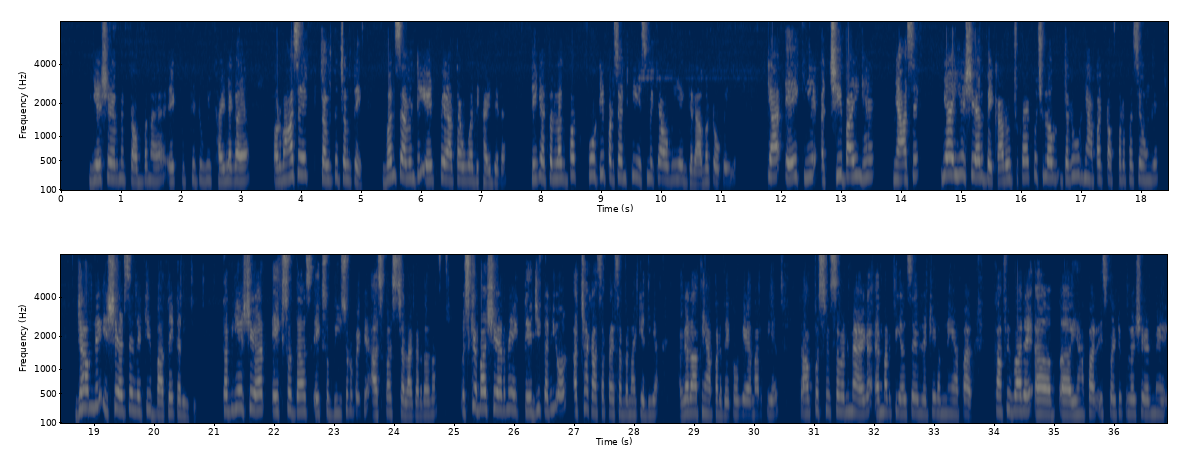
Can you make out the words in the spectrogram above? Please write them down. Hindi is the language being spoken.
ये शेयर ने टॉप बनाया, एक 52 वीक हाई लगाया और वहाँ से एक चलते चलते 178 पे आता हुआ दिखाई दे रहा है, ठीक है? तो लगभग 40 परसेंट की इसमें क्या हो गई है, गिरावट हो गई है। क्या एक ये अच्छी बाइंग है यहाँ से? या ये शेयर बेकार हो चुका है? कुछ लोग ज़रूर यहाँ पर टॉप पर फंसे होंगे। जब हमने इस शेयर से रिलेटेड बातें करी थी, तब ये शेयर 110 120 रुपए के आसपास चला करता था। उसके बाद शेयर ने एक तेज़ी करी और अच्छा खासा पैसा बना के दिया। अगर आप यहाँ पर देखोगे एमआरपीएल तो आपको समझ में आएगा एमआरपीएल से रिलेटेड हमने यहाँ पर काफ़ी बार यहाँ पर इस पर्टिकुलर शेयर में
